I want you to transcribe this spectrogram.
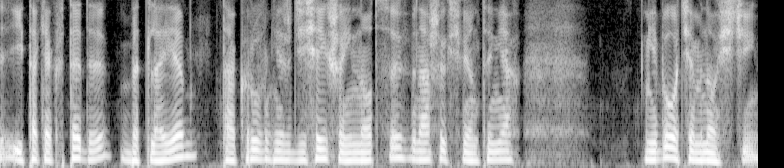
I tak jak wtedy Betlejem, tak również dzisiejszej nocy w naszych świątyniach nie było ciemności,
